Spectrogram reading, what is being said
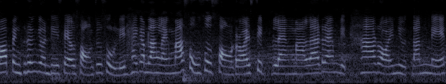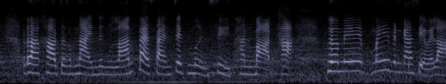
ก็เป็นเครื่องยนต์ดีเซล 2.0 ลิตรให้กำลังแรงม้าสูงสุด 210 แรงม้าและแรงบิด 500 นิวตันเมตร ราคาจะจำหน่าย 1 8 7 4 0 0 0 บาทค่ะ เพื่อไม่ไม่ให้เป็นการเสียเวลา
